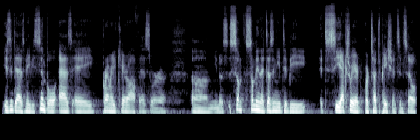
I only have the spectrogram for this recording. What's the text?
isn't as maybe simple as a primary care office or a, um, you know some, something that doesn't need to be to see X-ray or, or touch patients. And so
